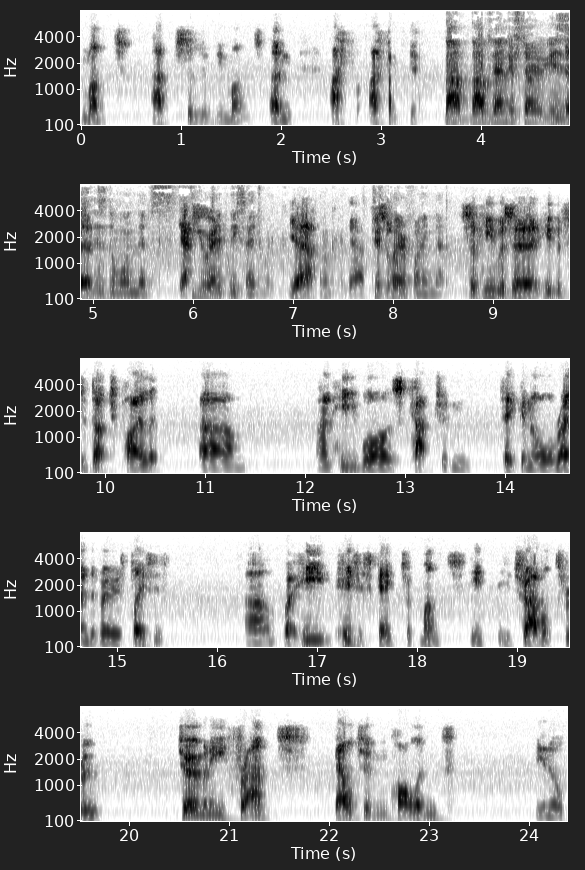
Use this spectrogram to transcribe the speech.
months, absolutely months, and I, I found it. Bob Bob Vanderstar is Uh, is the one that's yeah. theoretically Sedgwick. Yeah, Okay. yeah. Just So- clarifying that. So he was a he was a Dutch pilot, um, and he was captured and taken all around the various places. Um, but he his escape took months. He he travelled through Germany, France, Belgium, Holland, you know,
